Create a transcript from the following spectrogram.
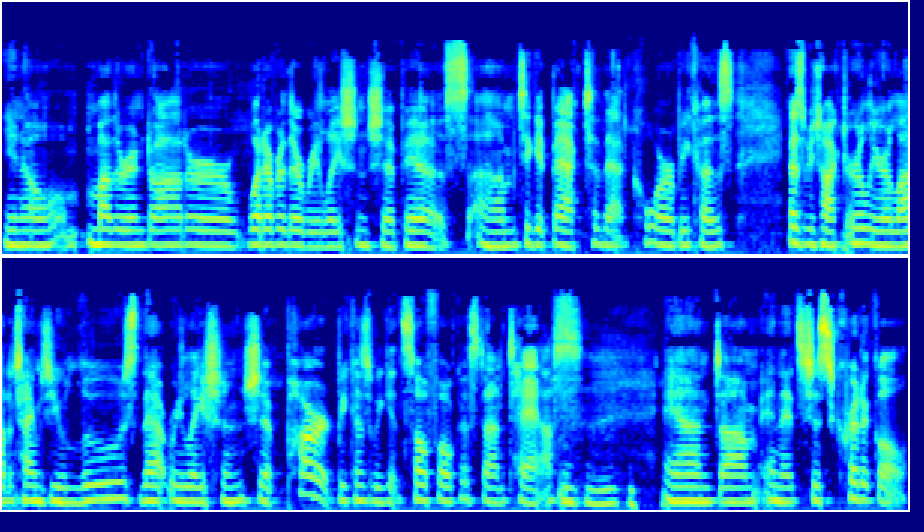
you know mother and daughter, whatever their relationship is, um, to get back to that core because. As we talked earlier, a lot of times you lose that relationship part because we get so focused on tasks, and um, and it's just critical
